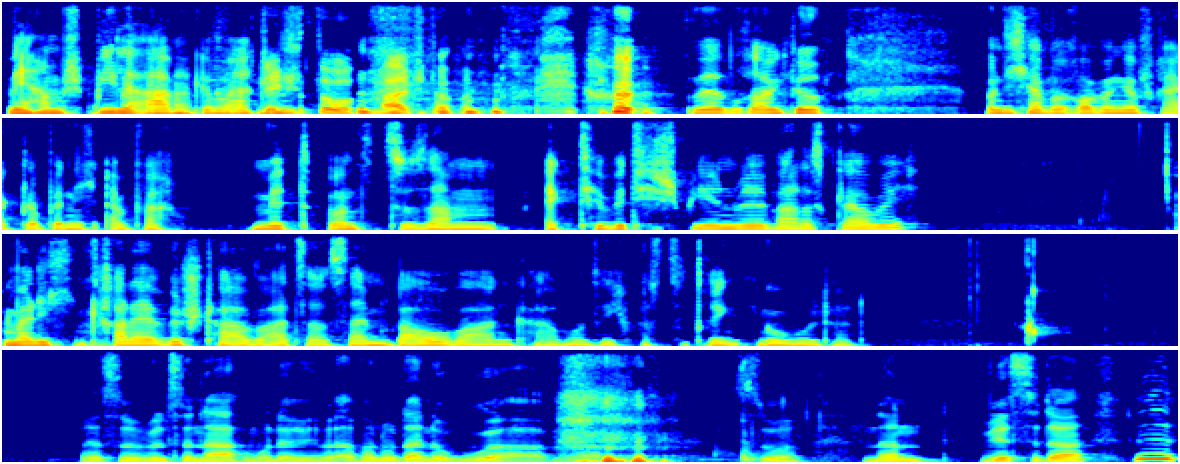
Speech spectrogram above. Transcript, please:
Wir haben Spieleabend gemacht Nicht so. Halt, stopp. und das brauche ich das. Und ich habe Robin gefragt, ob er nicht einfach mit uns zusammen Activity spielen will, war das, glaube ich. Weil ich ihn gerade erwischt habe, als er aus seinem Bauwagen kam und sich was zu trinken geholt hat. Weißt du, willst du nach dem Unterricht einfach nur deine Ruhe haben. Ja? so, und dann wirst du da, "Hm,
